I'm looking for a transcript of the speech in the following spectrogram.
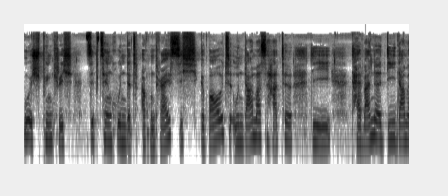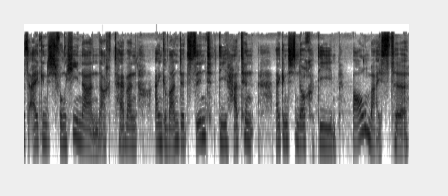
ursprünglich 1738 gebaut und damals hatte die Taiwaner, die damals eigentlich von China nach Taiwan eingewandert sind, die hatten eigentlich noch die Baumeister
